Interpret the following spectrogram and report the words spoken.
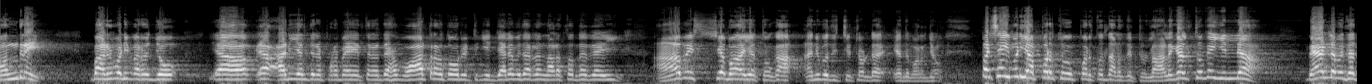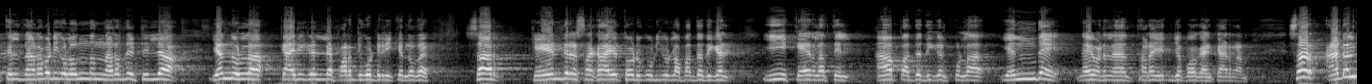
മന്ത്രി മറുപടി പറഞ്ഞു. അടിയന്തര പ്രമേയത്തിന് അദ്ദേഹം വാട്ടർ അതോറിറ്റിക്ക് ജലവിതരണം നടത്തുന്നതിനായി ആവശ്യമായ തുക അനുവദിച്ചിട്ടുണ്ട് എന്ന് പറഞ്ഞു. പക്ഷേ ഇവിടെ അപ്പുറത്തും ഇപ്പുറത്തും നടന്നിട്ടുള്ള ആളുകൾ തുകയില്ല. വേണ്ട വിധത്തിൽ നടപടികളൊന്നും നടന്നിട്ടില്ല എന്നുള്ള കാര്യങ്ങളിലെ പറഞ്ഞുകൊണ്ടിരിക്കുന്നത്. സാർ കേന്ദ്ര സഹായത്തോടു കൂടിയുള്ള പദ്ധതികൾ ഈ കേരളത്തിൽ ആ പദ്ധതികൾക്കുള്ള എന്ത് തടഞ്ഞു പോകാൻ കാരണം? Sir Atal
